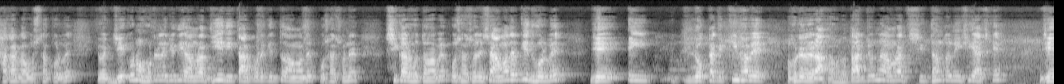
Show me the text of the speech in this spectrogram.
থাকার ব্যবস্থা করবে। এবার যে কোনো হোটেলে যদি আমরা দিয়ে দিই, তারপরে কিন্তু আমাদের প্রশাসনের শিকার হতে হবে। প্রশাসন এসে আমাদেরকেই ধরবে যে এই লোকটাকে কীভাবে হোটেলে রাখা হলো। তার জন্য আমরা সিদ্ধান্ত নিয়েছি আজকে যে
